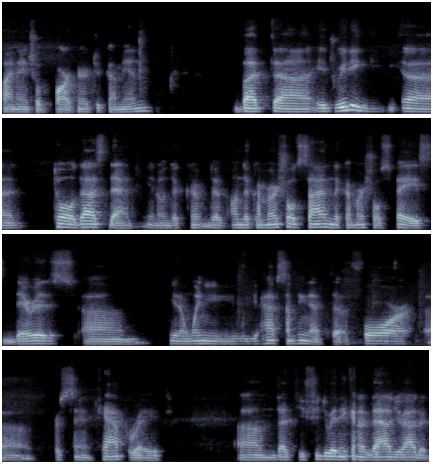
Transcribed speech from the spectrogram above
financial partner to come in. But uh, it really uh, told us that you know the, the, on the commercial side in the commercial space there is um, you know when you you have something that the four uh, percent cap rate um, that if you do any kind of value added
